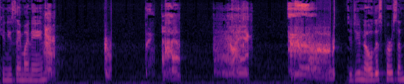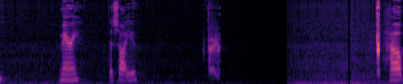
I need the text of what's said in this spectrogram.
Can you say my name? Did you know this person, Mary, that shot you? How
